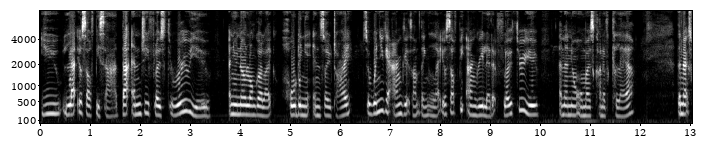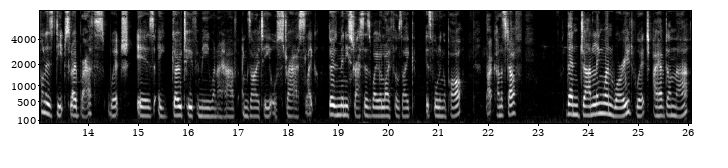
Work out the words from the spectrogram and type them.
you let yourself be sad, that energy flows through you and you're no longer like holding it in so tight. So when you get angry at something, let yourself be angry, let it flow through you, and then you're almost kind of clear. The next one is deep, slow breaths, which is a go to for me when I have anxiety or stress, like those mini stresses where your life feels like it's falling apart, that kind of stuff. Then journaling when worried, which I have done that.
